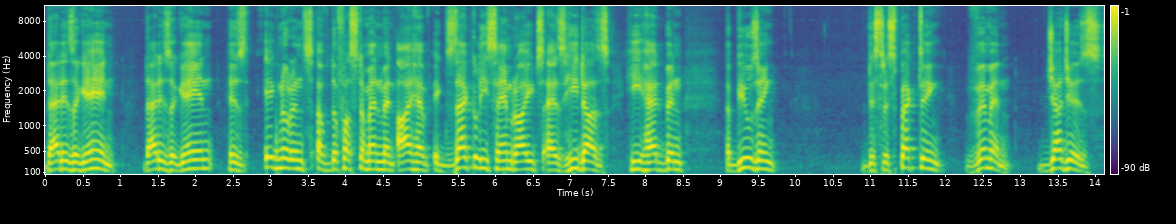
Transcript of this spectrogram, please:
That is again, that is again his ignorance of the First Amendment. I have exactly same rights as he does. He had been abusing, disrespecting women, judges,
